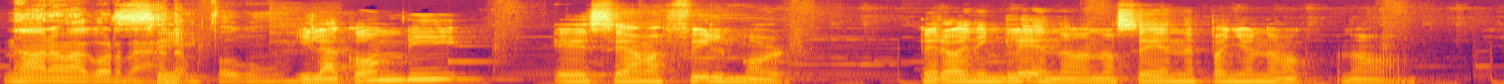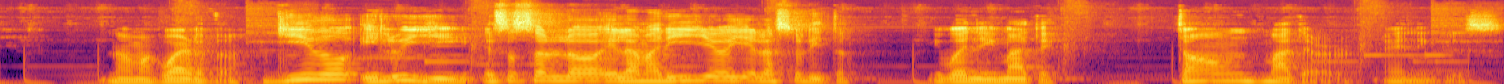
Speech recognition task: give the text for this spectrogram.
No, no me acordaba Sí. tampoco. Y la combi eh, se llama Fillmore. Pero en inglés, no, no sé, en español no me, no, no me acuerdo. Guido y Luigi, esos son los, el amarillo y el azulito. Y bueno, y mate. Don't matter en inglés.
